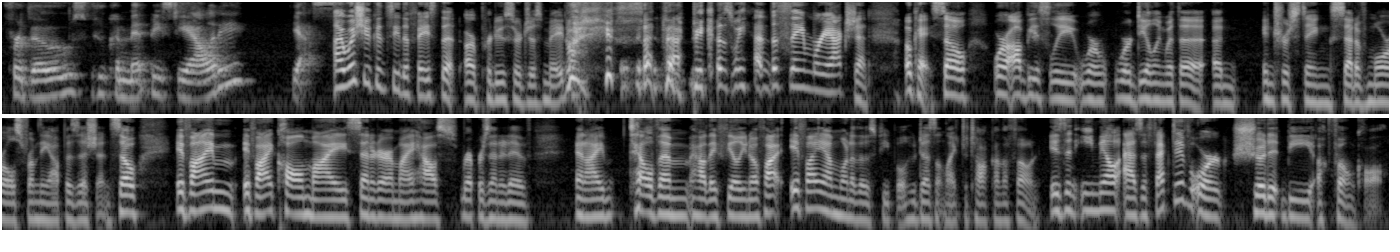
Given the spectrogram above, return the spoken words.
for those who commit bestiality? Yes. I wish you could see the face that our producer just made when you said that because we had the same reaction. Okay, so we're obviously we're we're dealing with a an interesting set of morals from the opposition. So if I'm if I call my senator and my house representative and I tell them how they feel, you know, if I if I am one of those people who doesn't like to talk on the phone, is an email as effective or should it be a phone call?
